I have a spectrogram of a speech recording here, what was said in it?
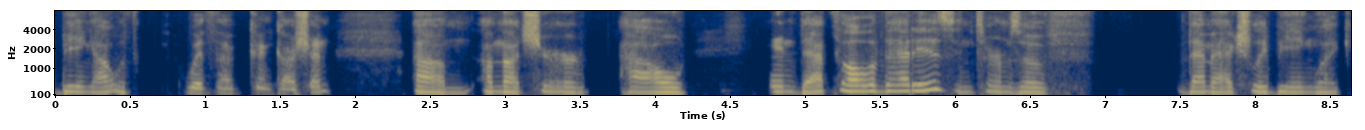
being out with with a concussion. Um, I'm not sure how in depth all of that is in terms of them actually being like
